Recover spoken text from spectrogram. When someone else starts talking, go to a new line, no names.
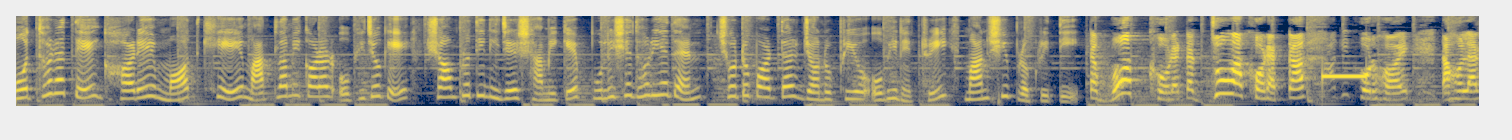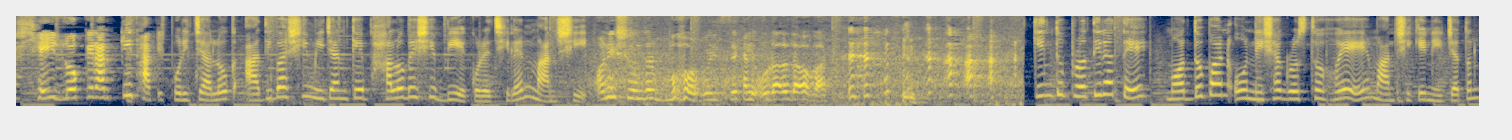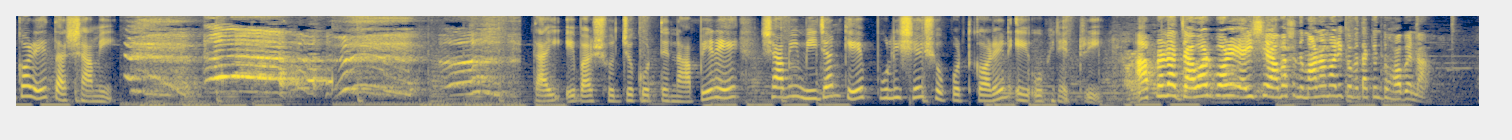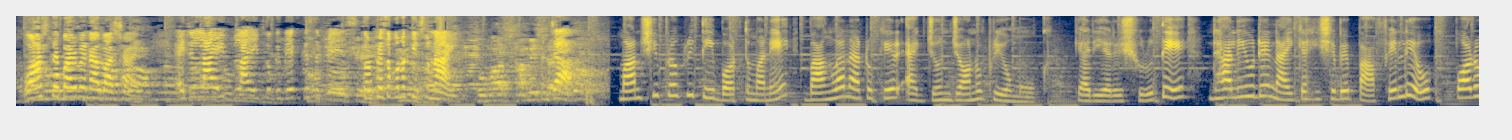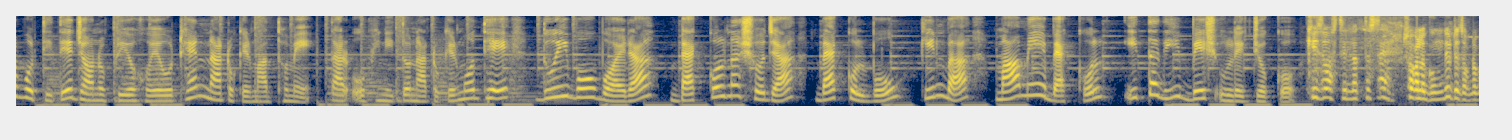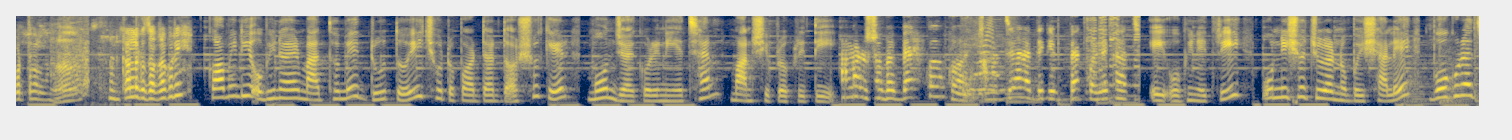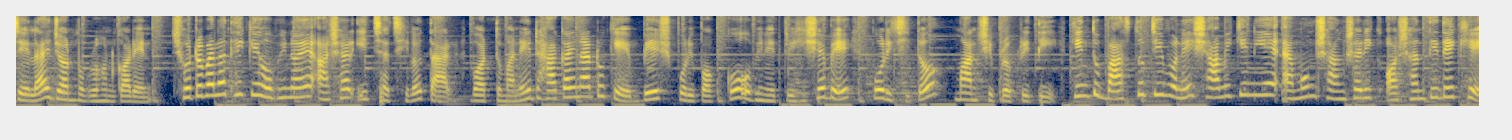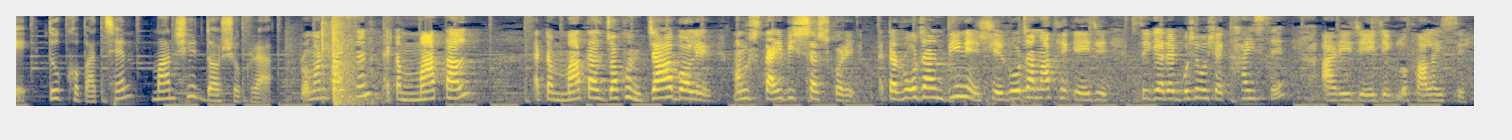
মধ্যরাতে ঘরে মদ খেয়ে মাতলামি করার অভিযোগে সম্প্রতি নিজের স্বামীকে পুলিশে ধরিয়ে দেন ছোট পর্দার জনপ্রিয় অভিনেত্রী মানসী প্রকৃতি।
একটা মদখোর একটা জোয়াখোর একটা হয় তাহলে আর সেই লোকের আর কি থাকে?
পরিচালক আদিবাসী মিজানকে ভালোবেসে বিয়ে করেছিলেন মানসী।
অনেক সুন্দর বউ হয়েছে খালি উড়াল দেওয়া বাকি
কিন্তু প্রতিরাতে মদ্যপান ও নেশাগ্রস্ত হয়ে মানসীকে নির্যাতন করে তার স্বামী। তাই এবার সহ্য করতে না পেরে স্বামী মিজানকে পুলিশে সোপর্দ করেন এই অভিনেত্রী।
আপনারা যাওয়ার পরে এই সে আমার সাথে মারামারি করবে তা কিন্তু হবে না। ও আসতে পারবে না বাসায়। এই যে লাইভ লাইভ তোকে দেখতেছে ফেস তোর ফেসে কোনো কিছু নাই। যা।
মানসী প্রকৃতি বর্তমানে বাংলা নাটকের একজন জনপ্রিয় মুখ। ক্যারিয়ারের শুরুতে ঢালিউডে নায়িকা হিসেবে পা ফেললেও পরবর্তীতে জনপ্রিয় হয়ে ওঠেন নাটকের মাধ্যমে। তার অভিনীত নাটকের মধ্যে দুই বউ বয়রা ব্যাককল না সোজা ব্যাককল বউ কিংবা মা মেয়ে ব্যাককল ইত্যাদি বেশ উল্লেখযোগ্য।
কি অস্থির লাগতেছে? সকালে ঘুম দিয়ে ঝগড়া করতে পারলাম কার ঝগড়া করি?
কমেডি অভিনয়ের মাধ্যমে দ্রুতই ছোট পর্দার দর্শকের মন জয় করে নিয়েছেন মানসী প্রকৃতি।
আমার সবাই ব্যাক কল আমার চেহারা দেখে ব্যাক কল লেখা আছে।
এই অভিনেত্রী উনিশশো সালে বগুড়া জেলায় জন্মগ্রহণ করেন। ছোটবেলা থেকে অভিনয়ে আসার ইচ্ছা ছিল তার। বর্তমানে ঢাকায় নাটকে বেশ পরিপক্ক অভিনেত্রী হিসেবে পরিচিত মানসী প্রকৃতি। কিন্তু বাস্তব জীবনে স্বামীকে নিয়ে এমন সাংসারিক অশান্তি দেখে দুঃখ পাচ্ছেন মানসীর দর্শকরা।
প্রমাণ পাইছেন একটা মাতাল একটা মাতাল যখন যা বলে মানুষ তাই বিশ্বাস করে। একটা রোজার দিনে সে রোজা না থেকে এই যে সিগারেট বসে বসে খাইছে, আর এই যে এই যেগুলো ফালাইছে।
